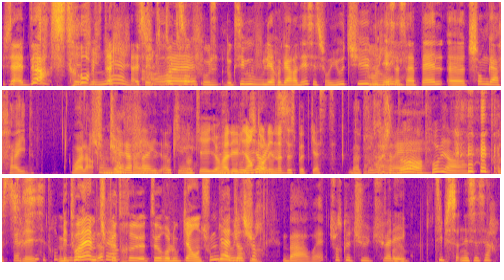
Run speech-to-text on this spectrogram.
J'adore, c'est trop Ah, c'est j'adore. trop, ouais. trop cool. Donc, si vous voulez regarder, c'est sur YouTube Ah et ouais. ça s'appelle euh, Chongafied. Voilà. Chongafied, ok. Ok, il y aura Le les liens dans les notes de ce podcast. Bah. Ouais. J'adore, trop bien. Trop stylé. Merci, c'est trop Mais toi-même, tu peux te, te relooker en chunga, Bah bien sûr. Bah, ouais. Je pense que tu, tu as les tips nécessaires.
